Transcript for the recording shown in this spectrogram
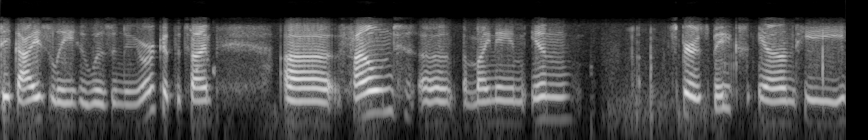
Dick Isley, who was in New York at the time, uh, found uh, my name in Spirit Speaks, and he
